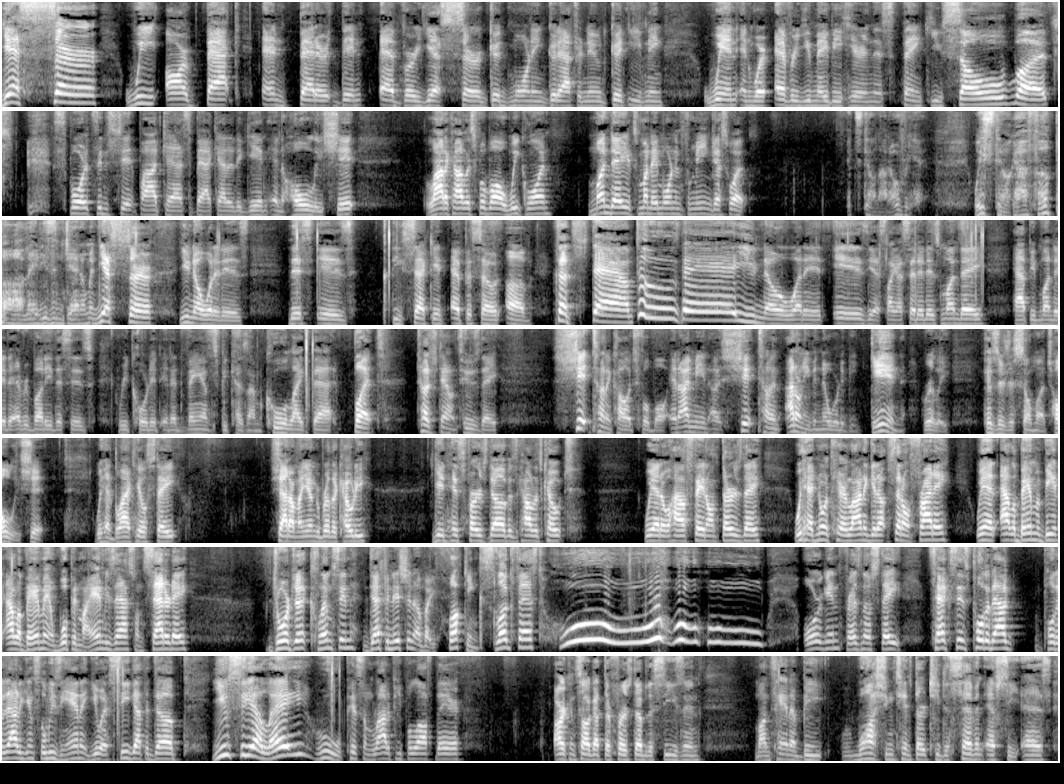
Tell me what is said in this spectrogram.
Yes, sir. We are back and better than ever. Yes, sir. Good morning, good afternoon, good evening, when and wherever you may be hearing this. Thank you so much. Sports and Shit podcast back at it again. And holy shit, a lot of college football week one. Monday, it's Monday morning for me. And guess what? It's still not over yet. We still got football, ladies and gentlemen. Yes, sir. You know what it is. This is the second episode of Touchdown Tuesday. You know what it is. Yes, like I said, it is Monday. Happy Monday to everybody. This is recorded in advance because I'm cool like that. But Touchdown Tuesday, shit ton of college football. And I mean a shit ton. I don't even know where to begin, really, because there's just so much. Holy shit. We had Black Hill State. Shout out my younger brother Cody getting his first dub as a college coach. We had Ohio State on Thursday. We had North Carolina get upset on Friday. We had Alabama being Alabama and whooping Miami's ass on Saturday. Georgia, Clemson, definition of a fucking slugfest. Oregon, Fresno State, Texas pulled it out, pulled it out against Louisiana. USC got the dub. UCLA, ooh, pissed a lot of people off there. Arkansas got their first dub of the season. Montana beat Washington 13 to 7 FCS.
